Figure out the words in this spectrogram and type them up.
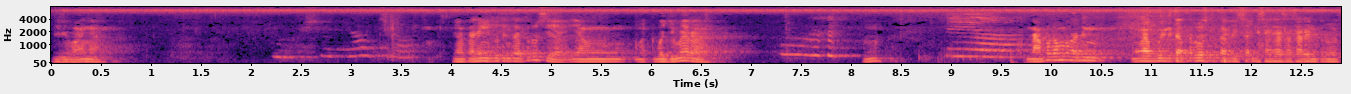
Dari mana? Yang tadi ngikutin kita terus ya, yang pakai baju merah. Hmm? Kenapa kamu tadi ngelabuin kita terus, kita bisa disasar-sasarin terus?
